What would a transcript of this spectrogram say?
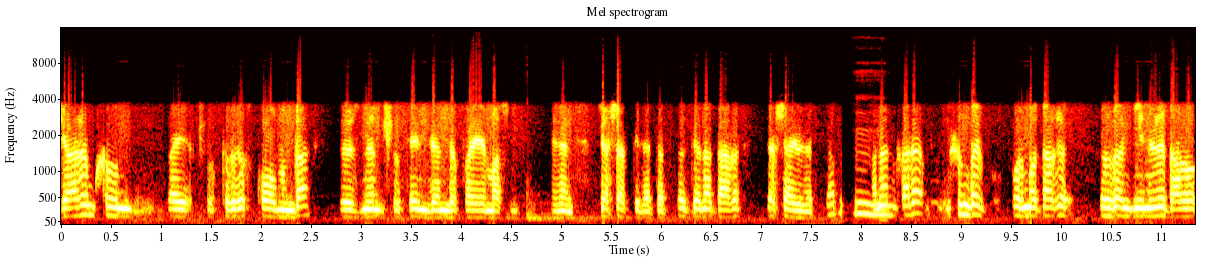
жарым кылымдай ушу кыргыз коомунда өзүнүн ушул сен жөнүндө поэмасы менен жашап келатат да жана дагы жашай берет да. Анан кара ушундай формадагы жылдан кийин эле дагы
